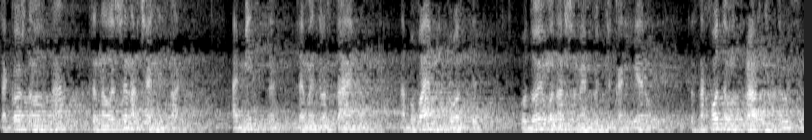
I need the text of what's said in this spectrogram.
Для кожного з нас це не лише навчальний заклад, а місце, де ми зростаємо, набуваємо досвід, будуємо нашу майбутню кар'єру та знаходимо справжніх друзів.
